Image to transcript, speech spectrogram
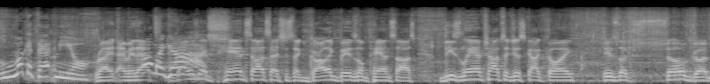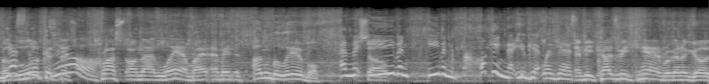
Look at that meal. Right, I mean that's Oh my that was a pan sauce. That's just a garlic basil pan sauce. These lamb chops I just got going. These look so good, but Yes, look at this crust on that lamb, right? I mean, it's unbelievable. And the So- even even cooking that you get with this. And because we can, we're gonna go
